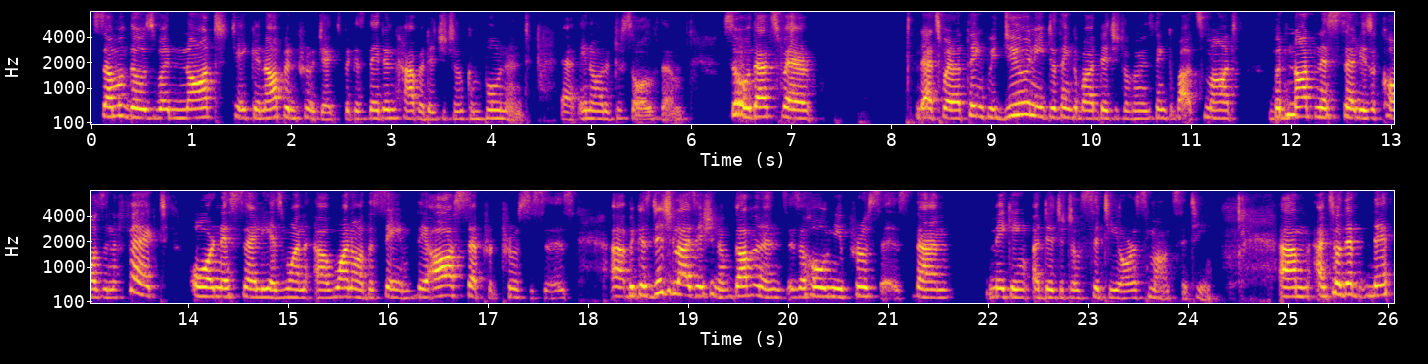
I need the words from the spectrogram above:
some of those were not taken up in projects because they didn't have a digital component uh, in order to solve them. So that's where that's where I think we do need to think about digital when we think about smart, but not necessarily as a cause and effect or necessarily as one, uh, one or the same. They are separate processes uh, because digitalization of governance is a whole new process than making a digital city or a smart city. Um, and so that, that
